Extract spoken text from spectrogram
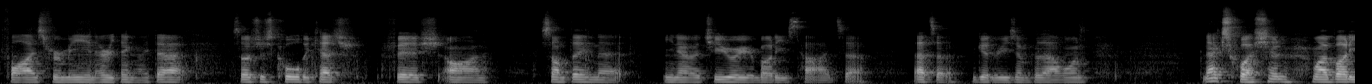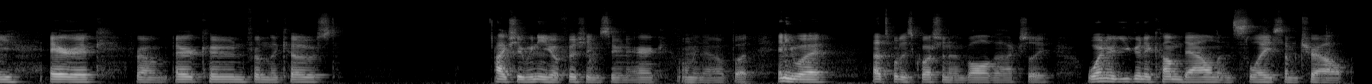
flies for me and everything like that. So it's just cool to catch fish on something that you know it's you or your buddies tied. So that's a good reason for that one. Next question, my buddy Eric from Eric Coon from the coast. Actually, we need to go fishing soon, Eric. Let me know. But anyway, that's what his question involved actually. When are you gonna come down and slay some trout?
